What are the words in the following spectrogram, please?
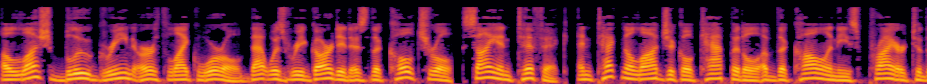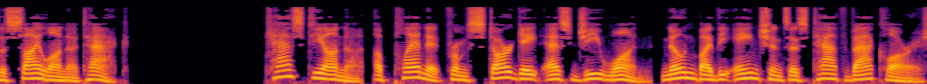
a lush blue-green Earth-like world that was regarded as the cultural, scientific, and technological capital of the colonies prior to the Cylon attack. Castiana, a planet from Stargate SG-1, known by the ancients as Tath Vaklarish,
